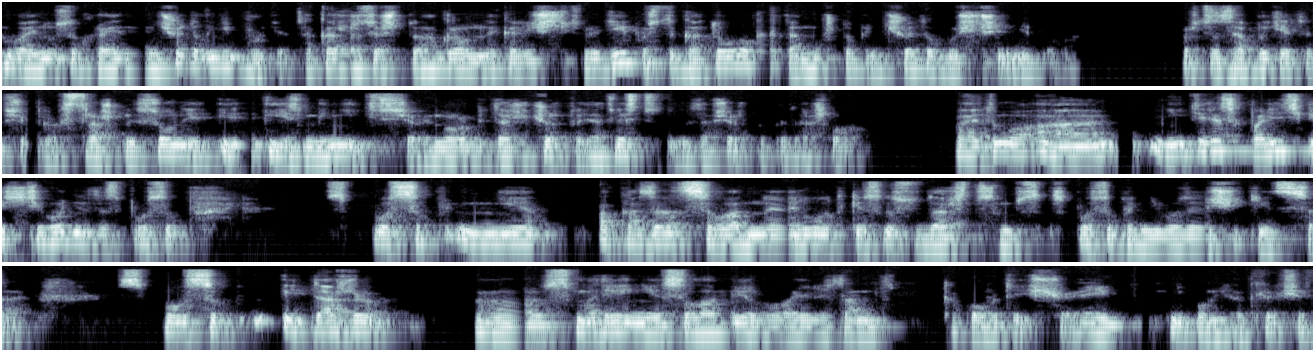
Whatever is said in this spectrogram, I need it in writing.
войну с Украиной, ничего этого не будет. Окажется, что огромное количество людей просто готово к тому, чтобы ничего этого больше не было. Просто забыть это все как страшный сон и, и изменить все. И, может быть, даже чувствовать ответственность за все, что произошло. Поэтому а, интерес к политике сегодня – это способ, способ не оказаться в одной лодке с государством, способ от него защититься, способ и даже а, смотрение Соловьева или там какого-то еще, я не помню, как вообще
